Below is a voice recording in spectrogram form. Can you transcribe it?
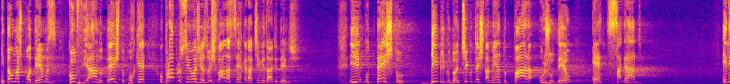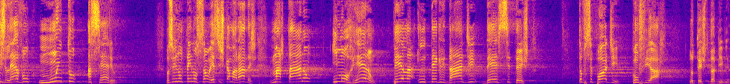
Então nós podemos confiar no texto, porque o próprio Senhor Jesus fala acerca da atividade deles. E o texto bíblico do Antigo Testamento para o judeu é sagrado. Eles levam muito a sério. Vocês não têm noção, esses camaradas mataram e morreram pela integridade desse texto. Então você pode confiar no texto da Bíblia.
